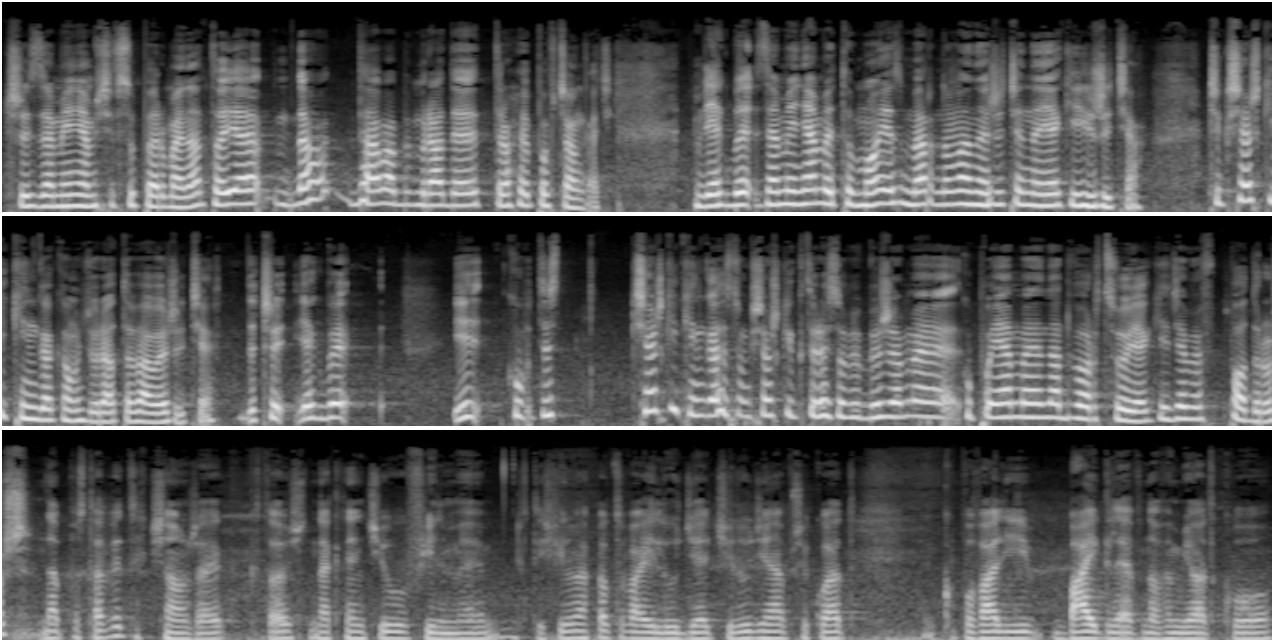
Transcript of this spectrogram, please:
czy zamieniam się w Supermana, to ja no, dałabym radę trochę powciągać. Jakby zamieniamy to moje zmarnowane życie na jakieś życia. Czy książki Kinga komuś uratowały życie? Znaczy jakby... To jest, książki Kinga to są książki, które sobie bierzemy, kupujemy na dworcu, jak jedziemy w podróż. Na podstawie tych książek ktoś nakręcił filmy. W tych filmach pracowali ludzie. Ci ludzie na przykład kupowali bajgle w Nowym Jorku.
